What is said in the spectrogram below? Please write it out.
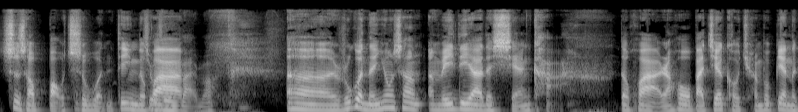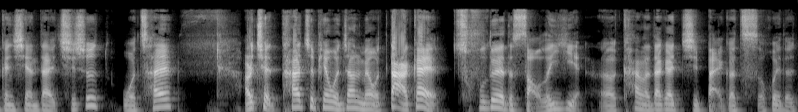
至少保持稳定的就话，买吗？呃，如果能用上 NVIDIA 的显卡的话，然后把接口全部变得更现代，其实我猜，而且他这篇文章里面我大概粗略的扫了一眼，呃，看了大概几百个词汇的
